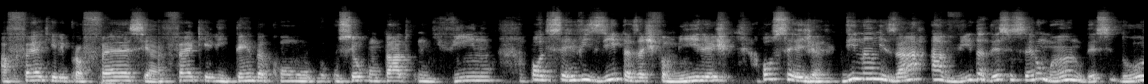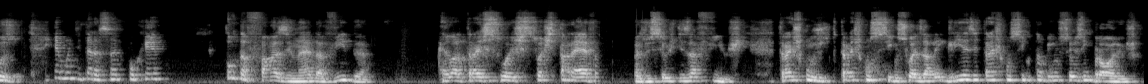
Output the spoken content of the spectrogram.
a fé que ele professe, a fé que ele entenda como o seu contato com o divino, pode ser visitas às famílias, ou seja, dinamizar a vida desse ser humano, desse idoso. E é muito interessante porque toda fase né, da vida ela traz suas, suas tarefas os seus desafios, traz, com, traz consigo suas alegrias e traz consigo também os seus embrólios.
